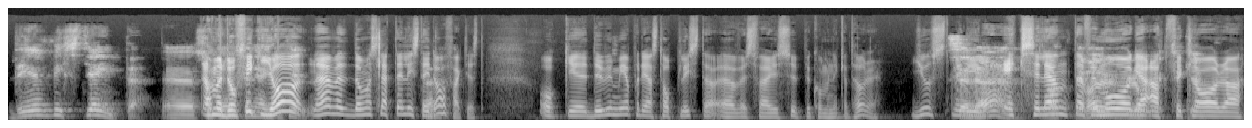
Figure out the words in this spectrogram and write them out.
Det visste jag inte. Eh, ja, men då fick jag, jag nej, men de har släppt en lista ja. idag faktiskt. Och eh, du är med på deras topplista över Sveriges superkommunikatörer. Just med din excellenta förmåga roligt, att förklara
